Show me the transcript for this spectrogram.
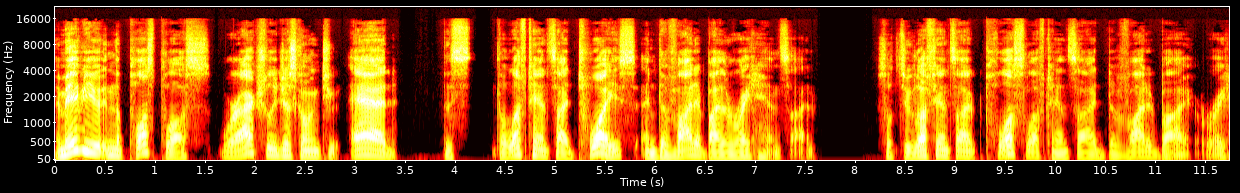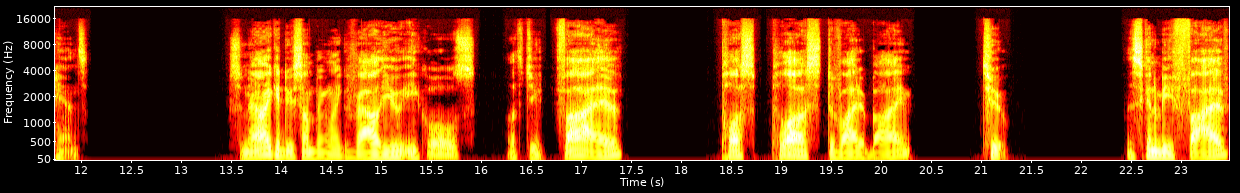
And maybe in the plus plus, we're actually just going to add this the left-hand side twice and divide it by the right-hand side. So let's do left-hand side plus left-hand side divided by right-hand. So now I could do something like value equals, let's do 5 plus plus divided by 2. This is going to be 5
